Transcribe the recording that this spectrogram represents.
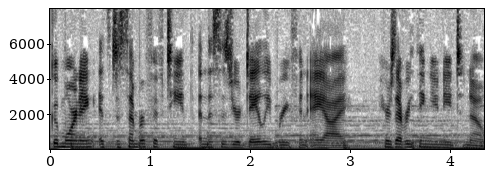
Good morning, it's December 15th, and this is your daily brief in AI. Here's everything you need to know.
